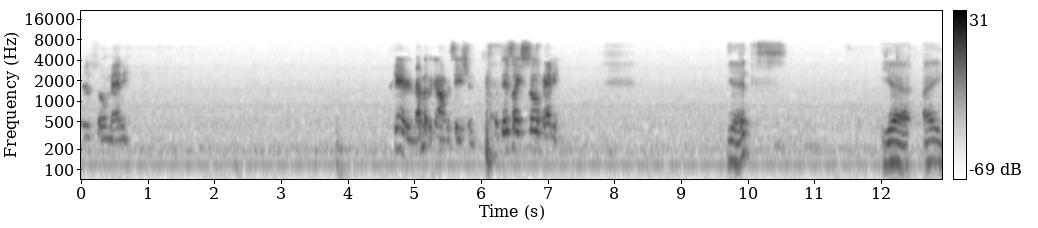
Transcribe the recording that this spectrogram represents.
There's so many. I can't remember the conversation, but there's like so many. Yeah, it's. Yeah, I.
